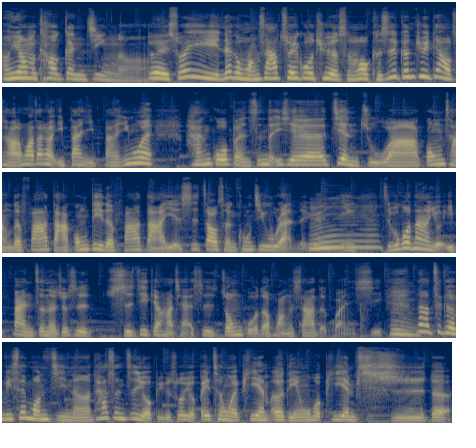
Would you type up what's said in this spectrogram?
哦，因为他们靠更近了。对，所以那个黄沙吹过去的时候，可是根据调查的话，大概一半一半，因为韩国本身的一些建筑啊、工厂的发达、工地的发达，也是造成空气污染的原因。嗯、只不过当然有一半真的就是实际。调查起来是中国的黄沙的关系。嗯。那这个 vc n g 呢它甚至有比如说有被称为 pm 二点五或 pm 十的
